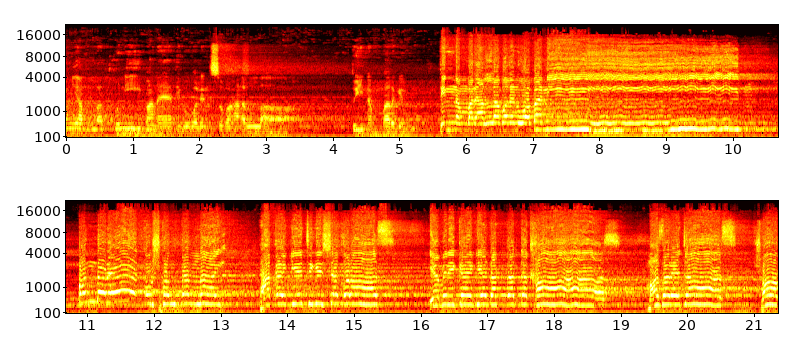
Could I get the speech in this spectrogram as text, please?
আমি আল্লাহ ধনী বানায় দিব বলেন সুবহানাল্লাহ। দুই নাম্বার গেল তিন নাম্বারে আল্লাহ বলেন ওয়াবানি বান্দারে, তোর সন্তান নাই। ঢাকায় গিয়ে চিকিৎসা করাস, আমেরিকায় গিয়ে ডাক্তার দেখাস, মাজারে যাস, সব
